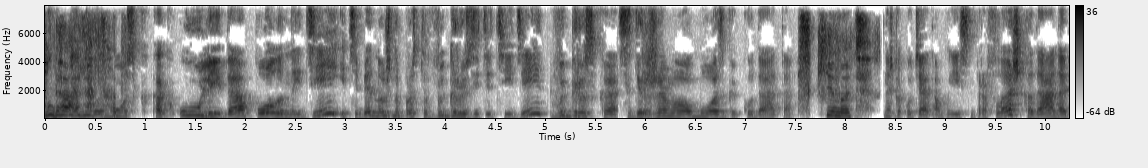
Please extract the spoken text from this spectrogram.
да, когда да, твой да. мозг как улей, да, полон идей, и тебе нужно просто выгрузить эти идеи, выгрузка содержимого мозга куда-то. Скинуть. Знаешь, как у тебя там есть, например, флешка, да, она,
